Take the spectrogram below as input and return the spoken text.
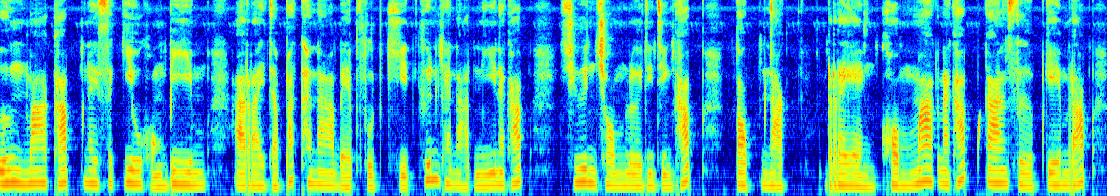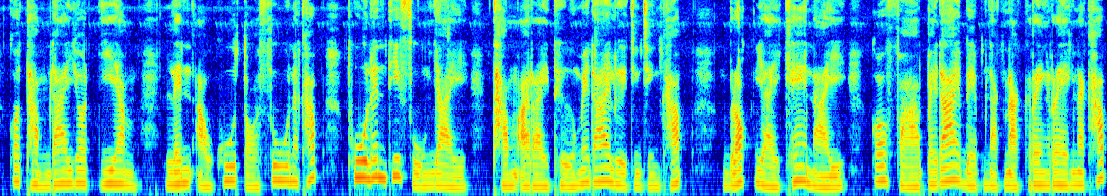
อึ้งมากครับในสกิลของบีม อะไรจะพัฒนาแบบสุดขีดขึ้นขนาดนี้นะครับ ชื่นชมเลยจริงๆครับ ตบหนัก แรงคมมากนะครับ การเสิร์ฟเกมรับก็ทำได้ยอดเยี่ยม เล่นเอาคู่ต่อสู้นะครับ ผู้เล่นที่สูงใหญ่ทำอะไรเธอไม่ได้เลยจริง ๆ ครับ บล็อกใหญ่แค่ไหน ก็ฝ่าไปได้แบบหนักๆ แรงๆ นะครับ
